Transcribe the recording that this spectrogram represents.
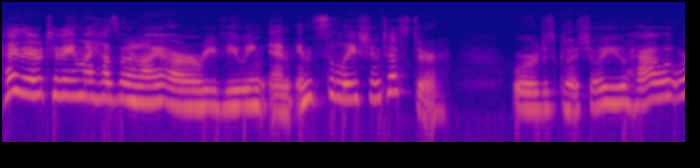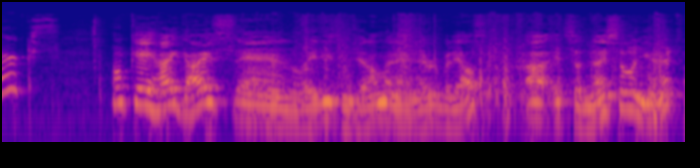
Hi there. Today my husband and I are reviewing an insulation tester. We're just going to show you how it works. Okay, hi guys and ladies and gentlemen and everybody else. Uh, it's a nice little unit.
